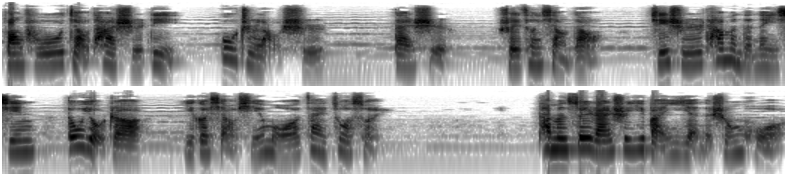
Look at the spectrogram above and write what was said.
仿佛脚踏实地、固执老实。但是，谁曾想到，其实他们的内心都有着一个小邪魔在作祟。他们虽然是一板一眼的生活，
